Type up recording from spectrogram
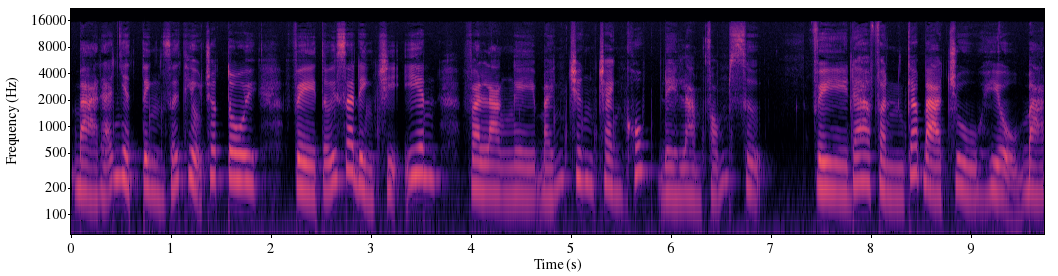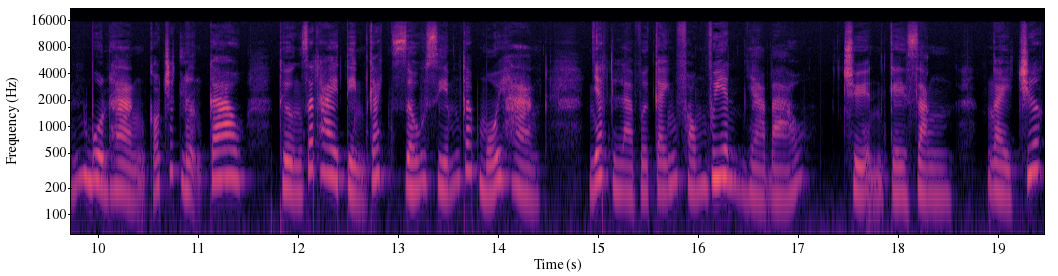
Bà đã nhiệt tình giới thiệu cho tôi về tới gia đình chị Yên và làng nghề bánh trưng tranh khúc để làm phóng sự. Vì đa phần các bà chủ hiệu bán buôn hàng có chất lượng cao, thường rất hay tìm cách giấu giếm các mối hàng, nhất là với cánh phóng viên, nhà báo. Chuyện kể rằng, ngày trước,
